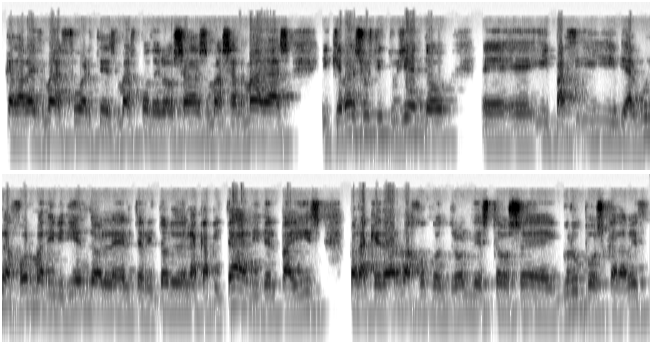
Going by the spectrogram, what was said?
cada vez más fuertes, más poderosas, más armadas y que van sustituyendo eh, eh, y, de alguna forma dividiendo el, territorio de la capital y del país para quedar bajo control de estos eh, grupos cada vez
